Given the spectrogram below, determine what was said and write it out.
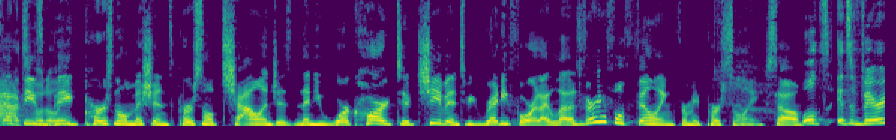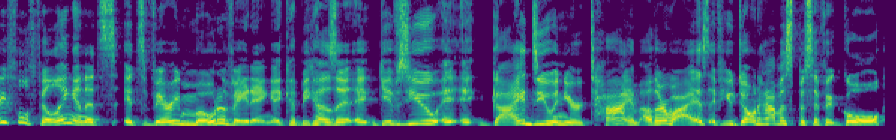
you set these totally. big personal missions, personal challenges, and then you work hard to achieve it and to be ready for it. I love, it's very fulfilling for me personally. So Well, it's, it's very fulfilling and it's it's very motivating. It could because it, it gives you it, it guides you in your time. Otherwise, if you don't have a specific goal,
